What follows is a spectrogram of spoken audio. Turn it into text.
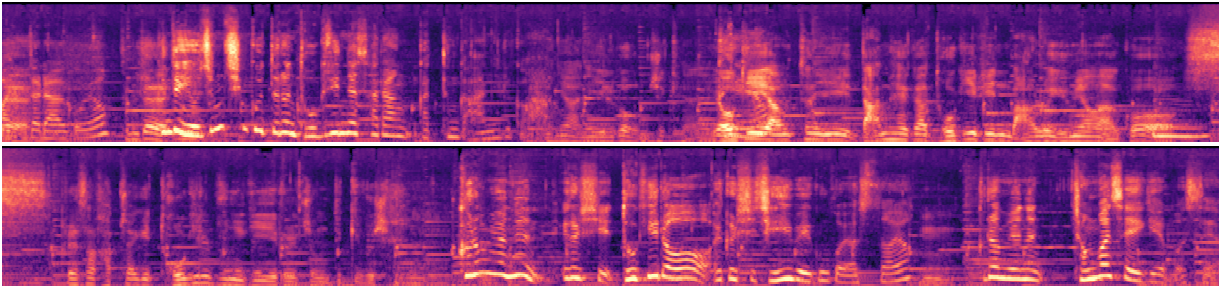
데미안인데. 왔더라고요. 근데, 근데 요즘 친구들은 독일인의 사랑 같은 거 안 읽어. 아니 아니 읽어 봄직해. 여기 아무튼 이 남해가 독일인 마을로 유명하고 음, 그래서 갑자기 독일 분위기를 좀 느끼고 싶네. 그러면은 씨 독일어 씨 제2 외국어였어요? 음. 그러면은 정관사 얘기해 보세요.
